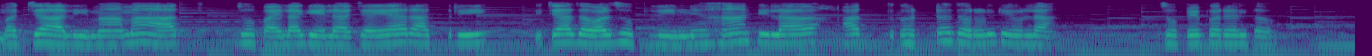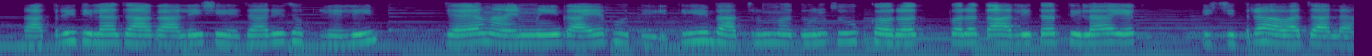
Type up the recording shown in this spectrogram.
मज्जा आली. मामा आत झोपायला गेला. जया रात्री तिच्या जवळ झोपली. नेहा तिला हात घट्ट धरून ठेवला झोपेपर्यंत. रात्री तिला जाग आली. शेजारी झोपलेली जया मायमी गायब होती. ती बाथरूम मधून चूक करत परत आली तर तिला एक विचित्र आवाज आला.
